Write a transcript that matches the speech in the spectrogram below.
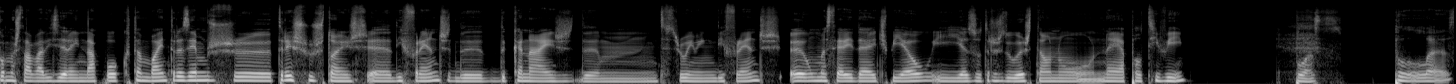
como eu estava a dizer ainda há pouco, também trazemos eh, três sugestões eh, diferentes de, de canais de, hum, de streaming diferentes. Eh, uma série da HBO e as outras duas estão no, na Apple TV Plus. Plus.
